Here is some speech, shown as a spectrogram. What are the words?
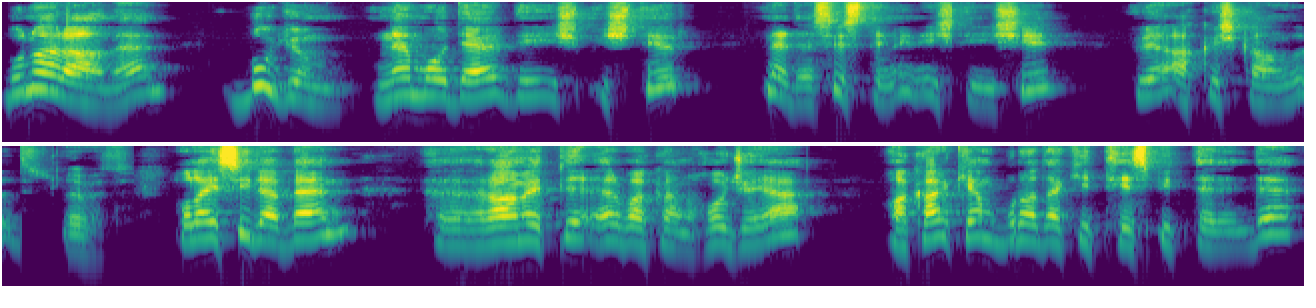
Buna rağmen bugün ne model değişmiştir ne de sistemin işleyişi ve akışkanlığıdır. Evet. Dolayısıyla ben e, rahmetli Erbakan Hoca'ya bakarken buradaki tespitlerinde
